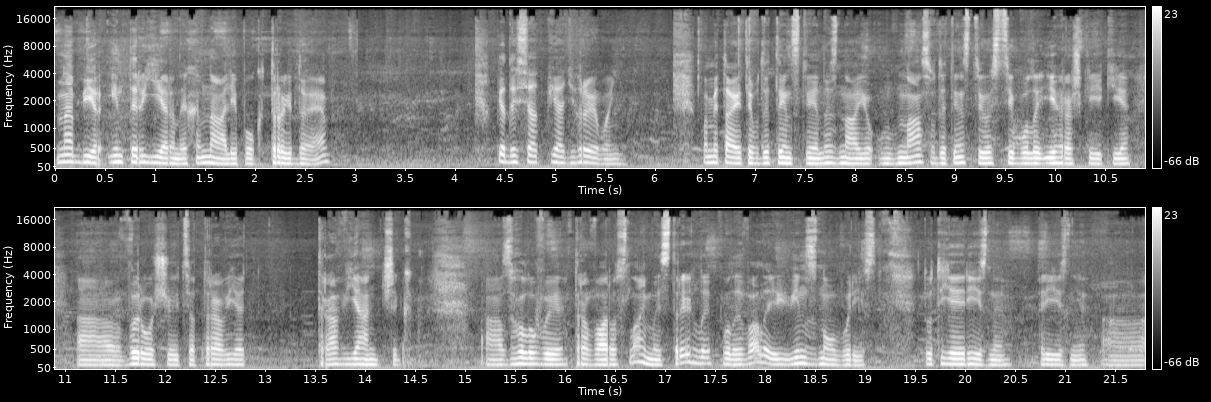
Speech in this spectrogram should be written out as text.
Набір інтер'єрних наліпок 3D. 55 гривень. Пам'ятаєте, в дитинстві, не знаю, у нас в дитинстві ось ці були іграшки, які а, вирощуються трав'я... трав'янчик. З голови трава росла, і ми стригли, поливали, і він знову ріс. Тут є різні, різні а,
